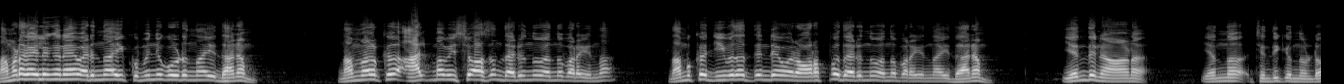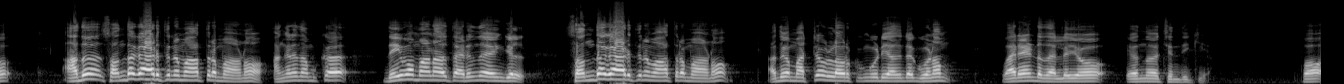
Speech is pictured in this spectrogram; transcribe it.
നമ്മുടെ കയ്യിലിങ്ങനെ വരുന്ന ഈ കുമിഞ്ഞുകൂടുന്ന ഈ ധനം നമ്മൾക്ക് ആത്മവിശ്വാസം തരുന്നു എന്ന് പറയുന്ന നമുക്ക് ജീവിതത്തിന്റെ ഒരു ഉറപ്പ് തരുന്നു എന്ന് പറയുന്ന ഈ ധനം എന്തിനാണ് എന്ന് ചിന്തിക്കുന്നുണ്ടോ? അത് സ്വന്തം കാര്യത്തിന് മാത്രമാണോ? അങ്ങനെ നമുക്ക് ദൈവമാണ് അത് തരുന്നതെങ്കിൽ സ്വന്തം കാര്യത്തിന് മാത്രമാണോ? അത് മറ്റുള്ളവർക്കും കൂടി അതിന്റെ ഗുണം വരേണ്ടതല്ലയോ എന്ന് ചിന്തിക്കുക. ഇപ്പോൾ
